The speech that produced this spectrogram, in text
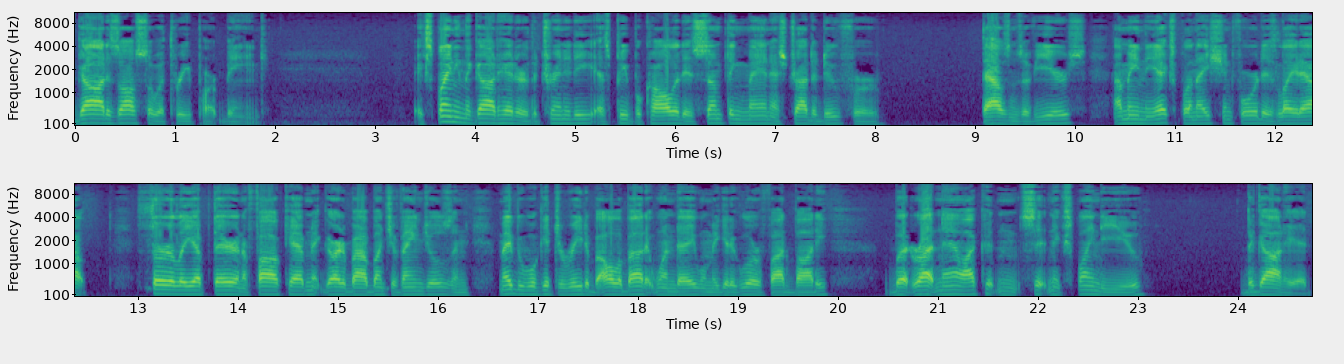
God is also a three part being. Explaining the Godhead or the Trinity, as people call it, is something man has tried to do for thousands of years. I mean, the explanation for it is laid out thoroughly up there in a file cabinet guarded by a bunch of angels, and maybe we'll get to read all about it one day when we get a glorified body. But right now, I couldn't sit and explain to you the Godhead.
